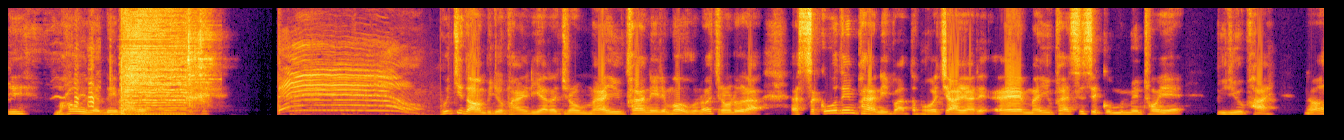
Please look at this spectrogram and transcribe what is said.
အေးမဟုတ်ရင်လည်းသေပါပဲခုကြည့်တော့ဗီဒီယိုဖိုင်တွေကတော့ကျွန်တော်မန်ယူဖန်နေတယ်မဟုတ်ဘူးเนาะကျွန်တော်တို့က16သင်းဖန်နေပါသဘောကျရတဲ့အဲမန်ယူဖန်စစ်စစ်ကိုမင်းမင်းထွန်းရဲ့ဗီဒီယိုဖိုင်เนาะ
